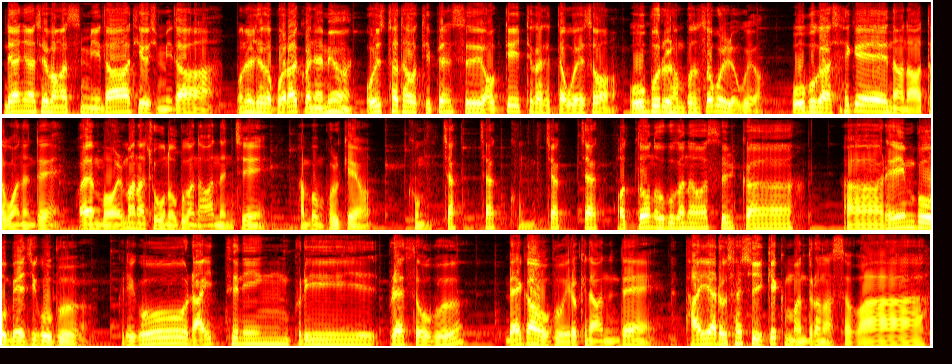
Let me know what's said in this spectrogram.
네 안녕하세요. 반갑습니다. 디엇입니다. 오늘 제가 뭘 할 거냐면 올스타 타워 디펜스 업데이트가 됐다고 해서 오브를 한번 써보려고요. 오브가 3개나 나왔다고 하는데 과연 뭐 얼마나 좋은 오브가 나왔는지 한번 볼게요. 쿵짝짝 쿵짝짝. 어떤 오브가 나왔을까? 아 레인보우 매직 오브. 그리고 라이트닝 브리 브레스 오브 메가 오브 이렇게 나왔는데 다이아로 살 수 있게끔 만들어 놨어. 와.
